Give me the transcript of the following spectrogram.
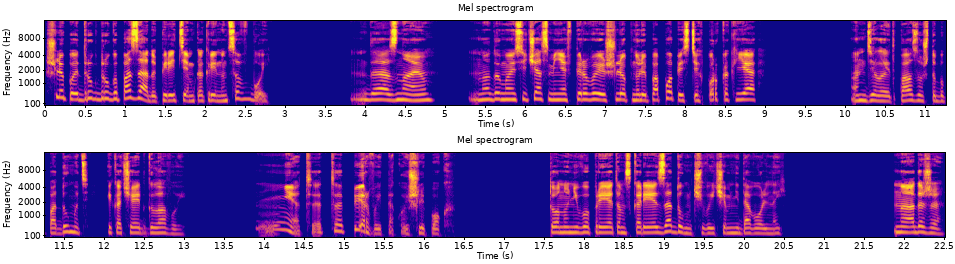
шлепают друг друга по заду перед тем, как ринуться в бой. Да, знаю. Но, думаю, сейчас меня впервые шлепнули по попе с тех пор, как я...» Он делает паузу, чтобы подумать, и качает головой. «Нет, это первый такой шлепок». Тон у него при этом скорее задумчивый, чем недовольный. «Надо же!»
